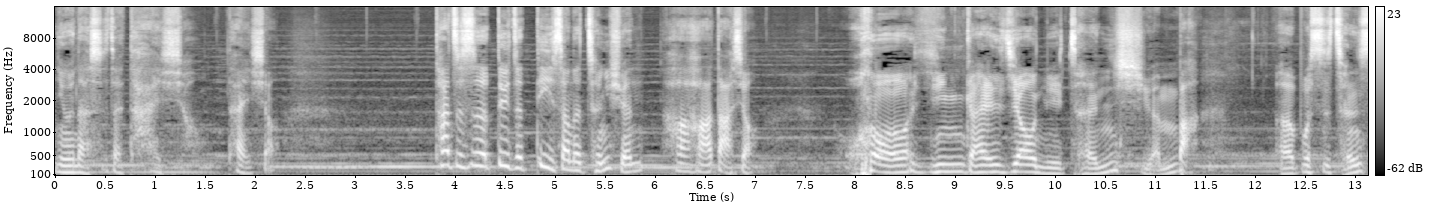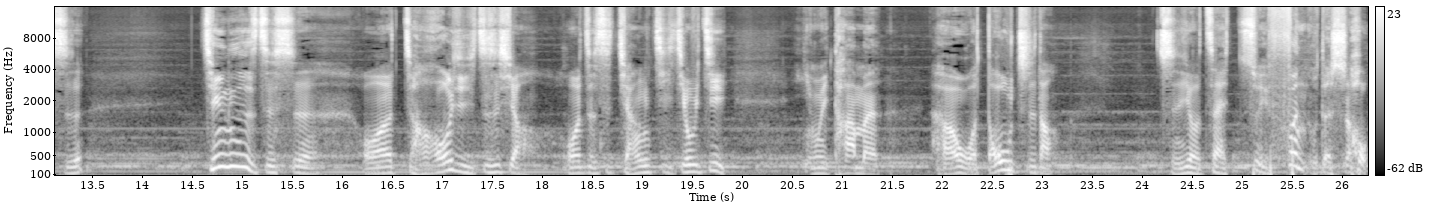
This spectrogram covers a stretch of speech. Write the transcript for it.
因为那实在太小太小。他只是对着地上的陈玄哈哈大笑。我应该叫你陈玄吧，而不是陈实。今日之事，我早已知晓，我只是将计就计，因为他们和我都知道，只有在最愤怒的时候，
